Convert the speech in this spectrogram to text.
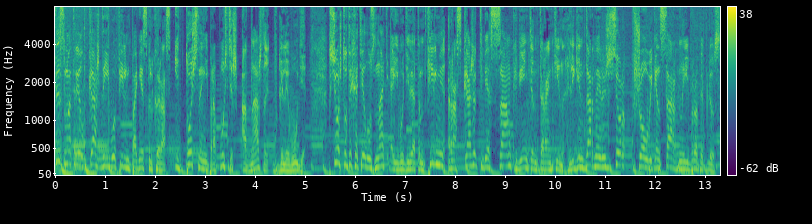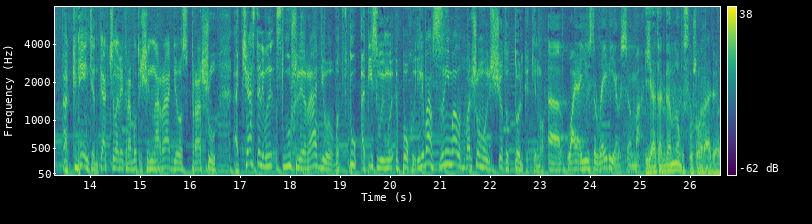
Ты смотрел каждый его фильм по несколько раз и точно не пропустишь «Однажды в Голливуде». Все, что ты хотел узнать о его девятом фильме, расскажет тебе сам Квентин Тарантино, легендарный режиссер в шоу «Weekend Star» на Европе+. плюс. А Квентин, как человек, работающий на радио, спрошу, а часто ли вы слушали радио вот в ту описываемую эпоху, или вас занимало по большому счету только кино? Uh, why I use the radio so much. Я тогда много слушал радио.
